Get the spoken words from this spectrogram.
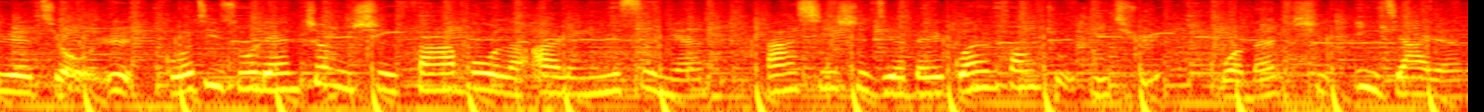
四月九日，国际足联正式发布了二零一四年巴西世界杯官方主题曲《我们是一家人》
